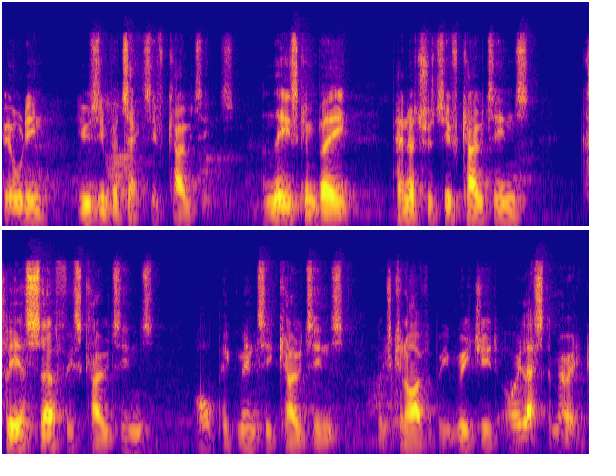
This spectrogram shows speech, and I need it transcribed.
building using protective coatings. And these can be penetrative coatings, clear surface coatings, or pigmented coatings, which can either be rigid or elastomeric.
